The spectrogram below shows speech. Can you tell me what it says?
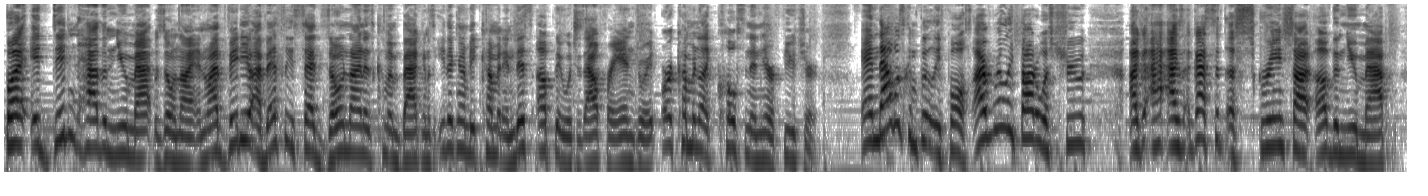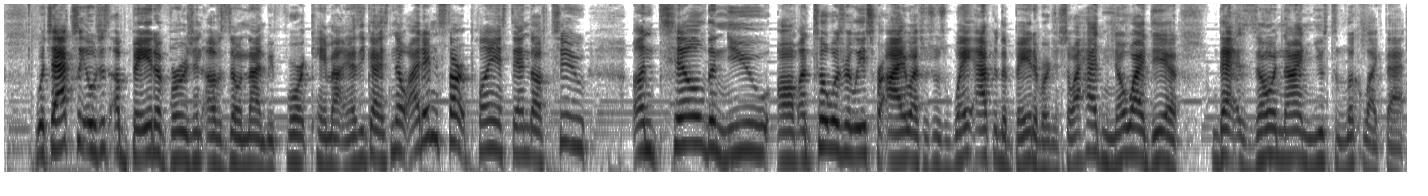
but it didn't have the new map Zone 9. In my video, I basically said Zone 9 is coming back and it's either going to be coming in this update, which is out for Android, or coming like close in the near future. And that was completely false. I really thought it was true. I, I, I got sent a screenshot of the new map, which actually it was just a beta version of Zone 9 before it came out. And as you guys know, I didn't start playing Standoff 2 until the new, um, until it was released for iOS, which was way after the beta version. So I had no idea that Zone 9 used to look like that.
